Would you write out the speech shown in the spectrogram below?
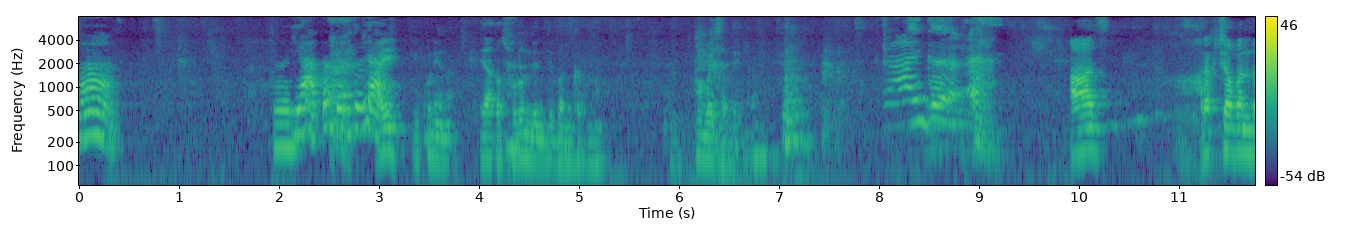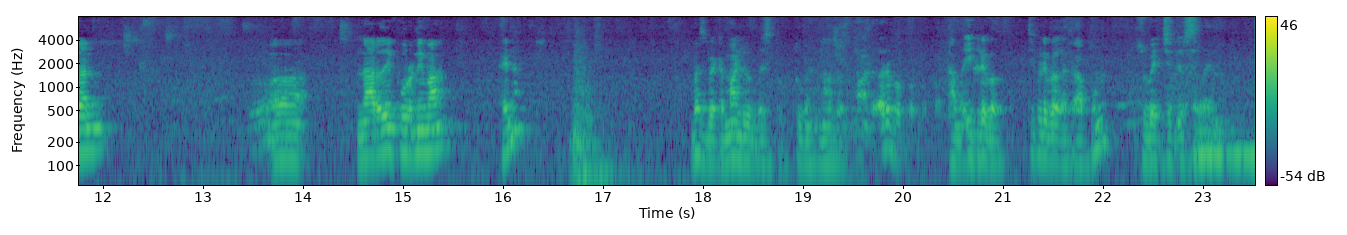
हा. हे आता तर तुझ्या आई इकून ये ना. हे आता सोडून देईन ते बंद करणं. तू पैसा दे आज रक्षाबंधन अं, नारळी पौर्णिमा आहे ना? बस बेटा मांडीवर बस तू तू बस नारळ मांड. अरे बाबा बाबा थांबा इकडे बघ. तिकडे बघ आता आपण. शुभेच्छा देऊ सगळ्यांना.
